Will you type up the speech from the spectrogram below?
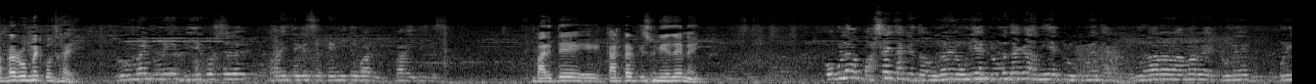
আপনার রুমমেট কোথায়? রুমমেট উনি বিয়ে করছে বাড়িতে গেছে প্রেমিতে বাড়ি বাড়িতে গেছে। বাড়িতে কার্ডটার কিছু নিয়ে যায় নাই? ওগুলা বাসায় থাকে তো উনি উনি এক রুমে থাকে আমি এক রুমে থাকি। উনার আর আমার এক রুমে উনি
